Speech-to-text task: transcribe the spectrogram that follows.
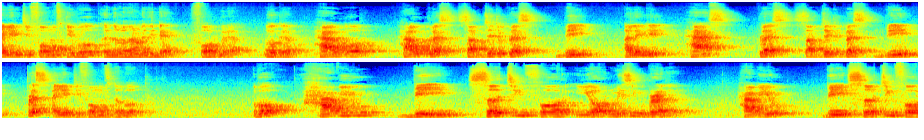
I N G form of the verb എന്നുള്ളതാണ് ഇതിന്റെ ഫോർമുല നോക്കുക. Have or have plus subject plus been അല്ലെങ്കിൽ has plus subject plus been plus I N G form of the verb അപ്പോൾ have you been searching for your missing brother have you been searching for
